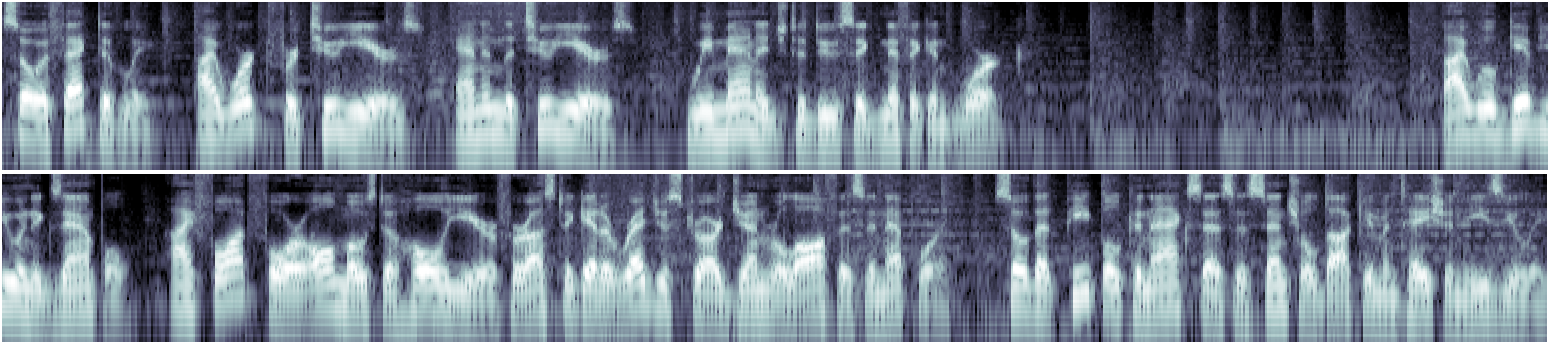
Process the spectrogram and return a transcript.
So effectively, I worked for two years, and in the two years, we managed to do significant work. I will give you an example. I fought for almost a whole year for us to get a Registrar General office in Epworth so that people can access essential documentation easily.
